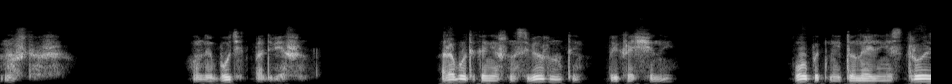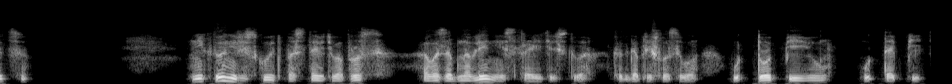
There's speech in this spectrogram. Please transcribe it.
Ну что ж, он и будет подвешен. Работы, конечно, свернуты, прекращены. Опытный туннель не строится. Никто не рискует поставить вопрос о возобновлении строительства, когда пришлось его утопию утопить.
